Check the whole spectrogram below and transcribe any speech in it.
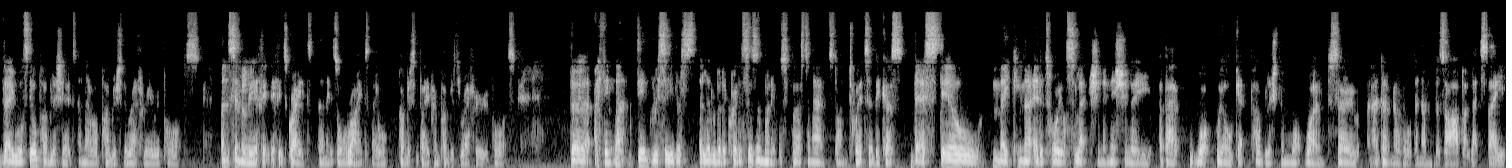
they will still publish it and they will publish the referee reports. And similarly, if, it, if it's great and it's all right, they will publish the paper and publish the referee reports. The, I think that did receive us a little bit of criticism when it was first announced on Twitter because they're still making that editorial selection initially about what will get published and what won't. So I don't know what the numbers are, but let's say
